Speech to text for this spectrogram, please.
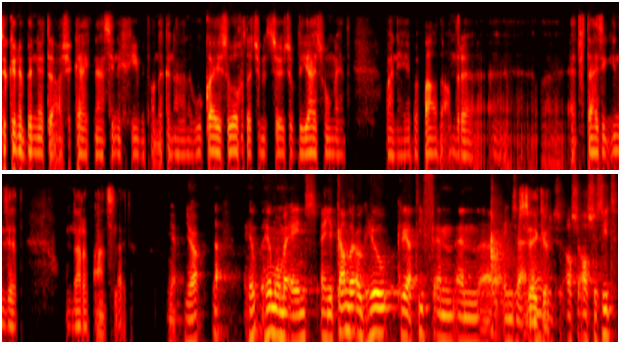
te kunnen benutten als je kijkt naar synergie met andere kanalen. Hoe kan je zorgen dat je met search op het juiste moment, wanneer je bepaalde andere eh, eh, advertising inzet, om daarop aan te sluiten. Ja, ja. Nou, heel, helemaal mee eens. En je kan er ook heel creatief en, en uh, in zijn. Zeker. Dus als, als je ziet,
